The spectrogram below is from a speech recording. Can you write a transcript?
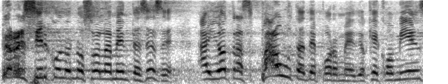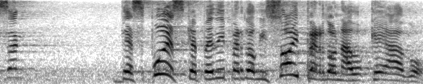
Pero el círculo no solamente es ese, hay otras pautas de por medio que comienzan después que pedí perdón y soy perdonado, ¿qué hago?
